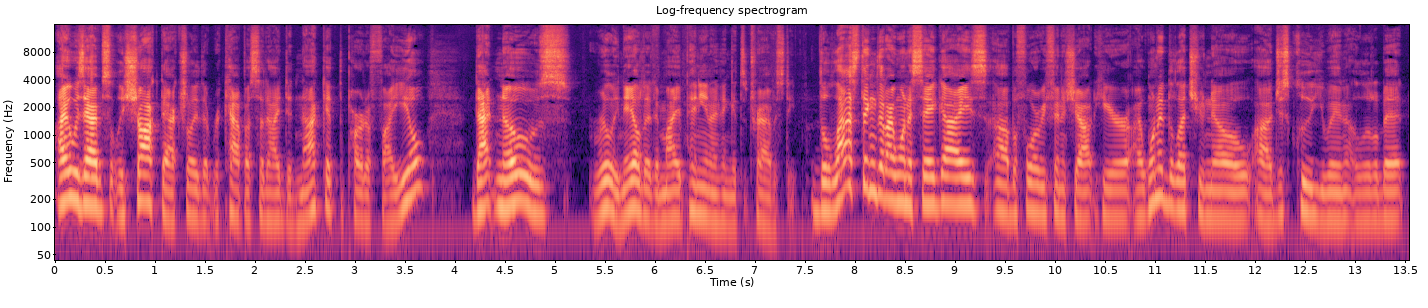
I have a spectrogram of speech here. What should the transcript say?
I was absolutely shocked, actually, that Recappa I did not get the part of Faile. That nose really nailed it. In my opinion, I think it's a travesty. The last thing that I want to say, guys, uh, before we finish out here, I wanted to let you know, uh, just clue you in a little bit.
